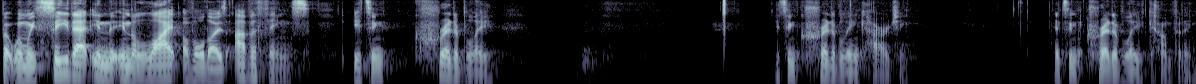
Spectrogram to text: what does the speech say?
But when we see that in the, in the light of all those other things, it's incredibly, it's incredibly encouraging. It's incredibly comforting.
